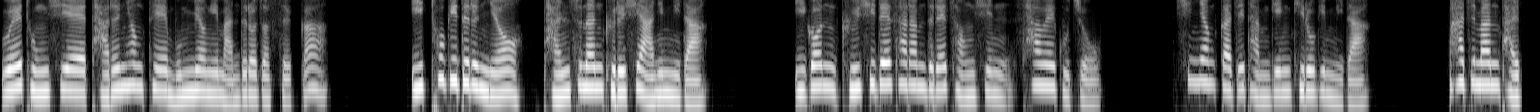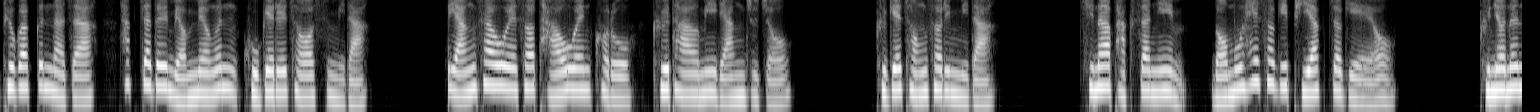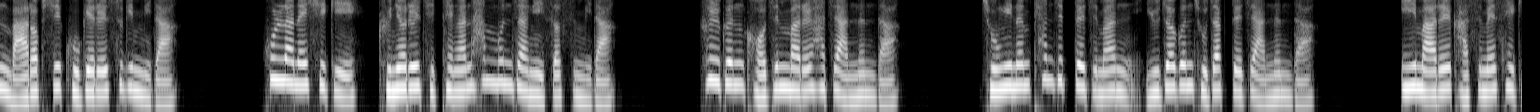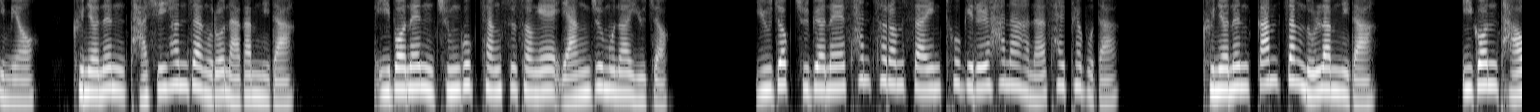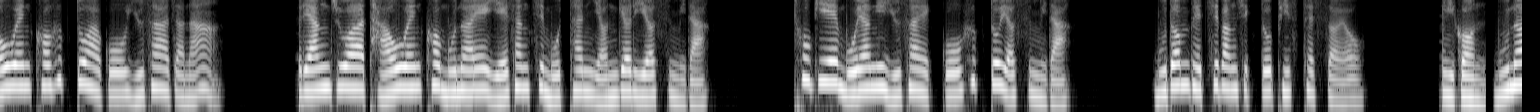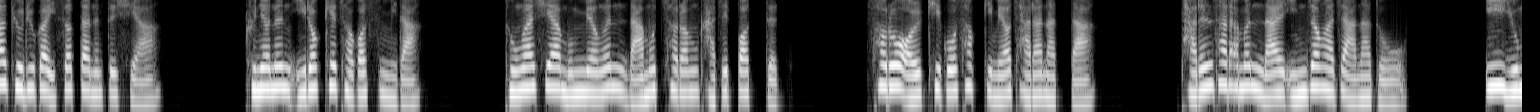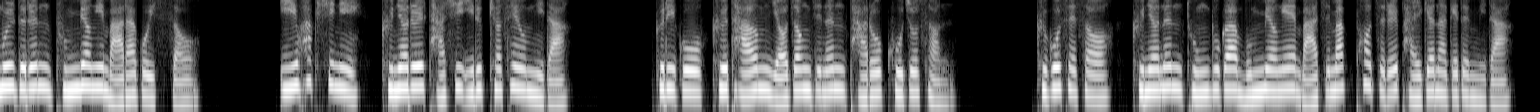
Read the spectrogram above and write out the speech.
왜 동시에 다른 형태의 문명이 만들어졌을까? 이 토기들은요, 단순한 그릇이 아닙니다. 이건 그 시대 사람들의 정신, 사회 구조, 신념까지 담긴 기록입니다. 하지만 발표가 끝나자 학자들 몇 명은 고개를 저었습니다. 양사오에서 다오앵커로 그 다음이 량주죠. 그게 정설입니다. 진아 박사님, 너무 해석이 비약적이에요. 그녀는 말없이 고개를 숙입니다. 혼란의 시기, 그녀를 지탱한 한 문장이 있었습니다. 흙은 거짓말을 하지 않는다. 종이는 편집되지만 유적은 조작되지 않는다. 이 말을 가슴에 새기며 그녀는 다시 현장으로 나갑니다. 이번엔 중국 장수성의 양주문화 유적. 유적 주변에 산처럼 쌓인 토기를 하나하나 살펴보다. 그녀는 깜짝 놀랍니다. 이건 다오앵커 흑도하고 유사하잖아. 량주와 다오앵커 문화의 예상치 못한 연결이었습니다. 토기의 모양이 유사했고 흑도였습니다. 무덤 배치 방식도 비슷했어요. 이건 문화 교류가 있었다는 뜻이야. 그녀는 이렇게 적었습니다. 동아시아 문명은 나무처럼 가지 뻗듯 서로 얽히고 섞이며 자라났다. 다른 사람은 날 인정하지 않아도 이 유물들은 분명히 말하고 있어. 이 확신이 그녀를 다시 일으켜 세웁니다. 그리고 그 다음 여정지는 바로 고조선. 그곳에서 그녀는 동북아 문명의 마지막 퍼즐을 발견하게 됩니다.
